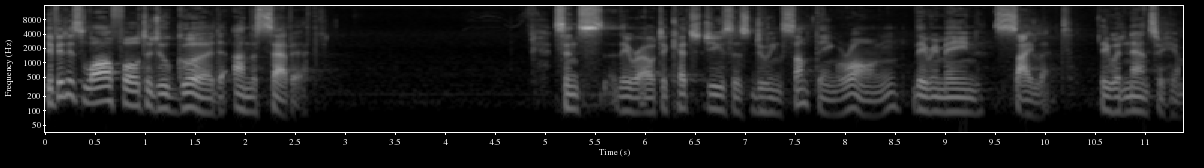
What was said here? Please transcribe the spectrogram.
if it is lawful to do good on the Sabbath. Since they were out to catch Jesus doing something wrong, they remained silent. They wouldn't answer him.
